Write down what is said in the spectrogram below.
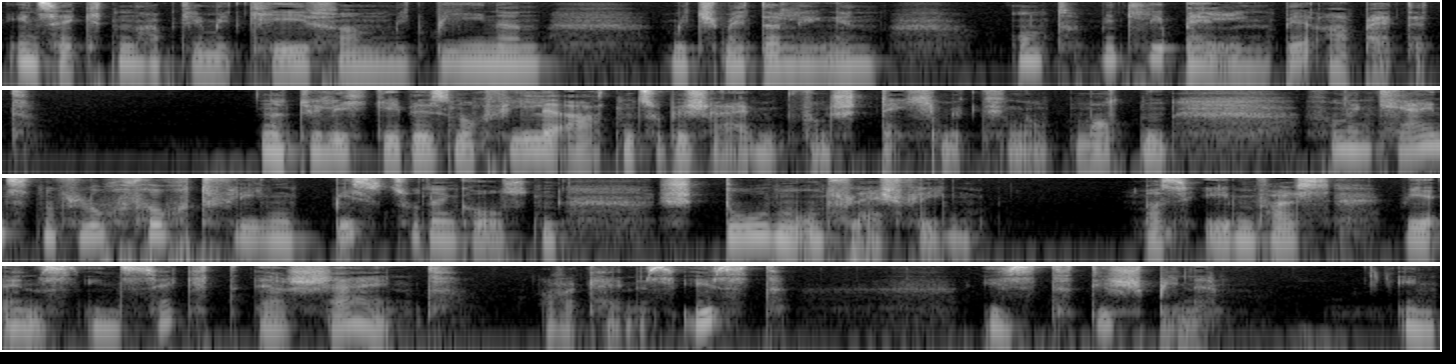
Insekten habt ihr mit Käfern, mit Bienen, mit Schmetterlingen und mit Libellen bearbeitet. Natürlich gäbe es noch viele Arten zu beschreiben, von Stechmücken und Motten, von den kleinsten Fruchtfliegen bis zu den großen Stuben- und Fleischfliegen. Was ebenfalls wie ein Insekt erscheint, aber keines ist, ist die Spinne. In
